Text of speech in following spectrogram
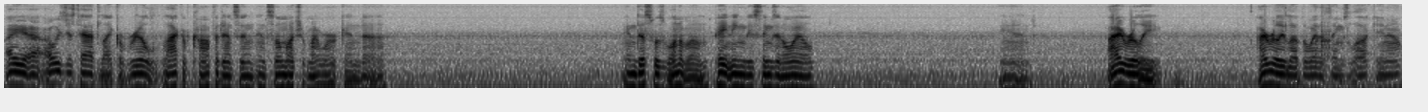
I uh, always just had like a real lack of confidence in, in so much of my work, and uh, and this was one of them. Painting these things in oil, and I really, I really love the way the things look, you know.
